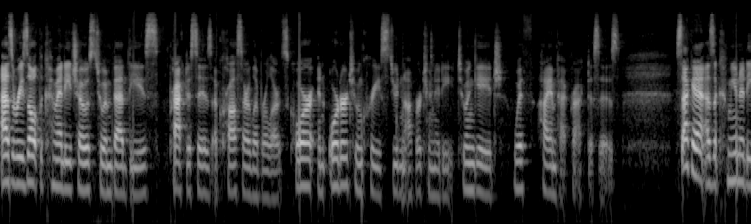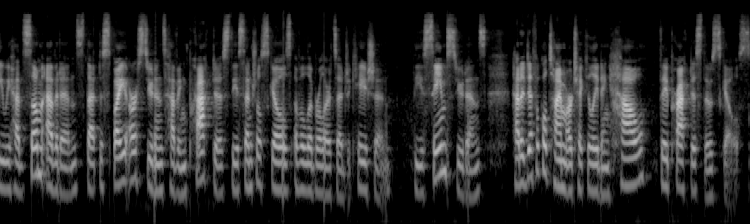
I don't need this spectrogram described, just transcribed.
As a result, the committee chose to embed these practices across our liberal arts core in order to increase student opportunity to engage with high impact practices. Second, as a community, we had some evidence that despite our students having practiced the essential skills of a liberal arts education, these same students had a difficult time articulating how they practiced those skills.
